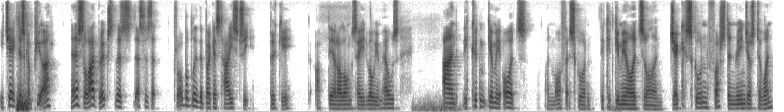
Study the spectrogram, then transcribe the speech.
He checked his computer. Now this is Ladbrokes. This this is probably the biggest high street bookie up there alongside William Hills, and they couldn't give me odds on Moffat scoring. They could give me odds on Jig scoring first and Rangers to win,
